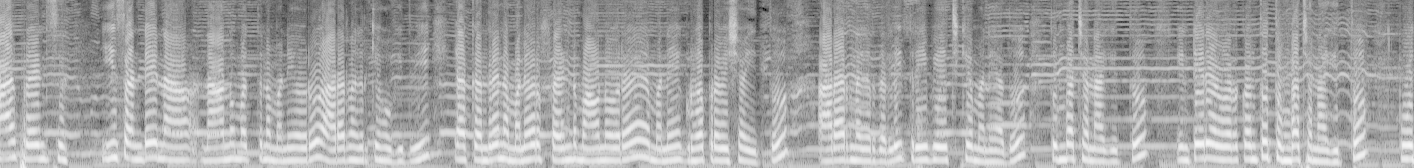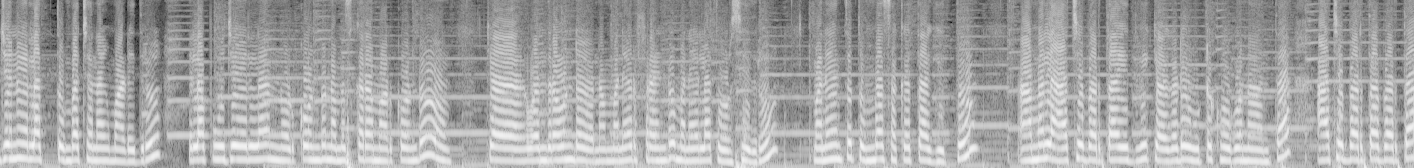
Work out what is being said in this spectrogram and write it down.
ಹಾಯ್ ಫ್ರೆಂಡ್ಸ್ ಈ ಸಂಡೇ ನಾ, ನಾನು ಮತ್ತು ನಮ್ಮ ಮನೆಯವರು ಆರ್ ಆರ್ ನಗರಕ್ಕೆ ಹೋಗಿದ್ವಿ. ಯಾಕಂದರೆ ನಮ್ಮ ಮನೆಯವ್ರ ಫ್ರೆಂಡ್ ಮಾವನವರ ಮನೆ ಗೃಹ ಪ್ರವೇಶ ಇತ್ತು. ಆರ್ ಆರ್ ನಗರದಲ್ಲಿ ತ್ರೀ ಬಿ ಎಚ್ ಕೆ ಮನೆ ಅದು. ತುಂಬ ಚೆನ್ನಾಗಿತ್ತು. ಇಂಟೀರಿಯರ್ ವರ್ಕ್ ಅಂತೂ ತುಂಬ ಚೆನ್ನಾಗಿತ್ತು. ಪೂಜೆನೂ ಎಲ್ಲ ತುಂಬ ಚೆನ್ನಾಗಿ ಮಾಡಿದರು. ಎಲ್ಲ ಪೂಜೆ ಎಲ್ಲ ನೋಡಿಕೊಂಡು ನಮಸ್ಕಾರ ಮಾಡಿಕೊಂಡು ಒಂದು ರೌಂಡ್ ನಮ್ಮ ಮನೆಯವ್ರ ಫ್ರೆಂಡು ಮನೆಯೆಲ್ಲ ತೋರಿಸಿದ್ರು. ಮನೆ ಅಂತೂ ತುಂಬ ಸಖತ್ತಾಗಿತ್ತು. ಆಮೇಲೆ ಆಚೆ ಬರ್ತಾ ಇದ್ವಿ, ಕೆಳಗಡೆ ಊಟಕ್ಕೆ ಹೋಗೋಣ ಅಂತ. ಆಚೆ ಬರ್ತಾ ಬರ್ತಾ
